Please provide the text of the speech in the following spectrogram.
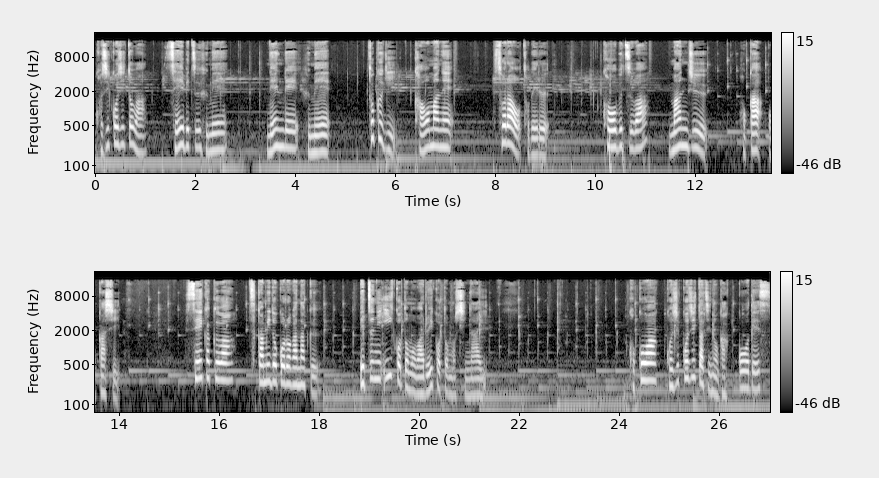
こじこじとは性別不明年齢不明特技顔真似空を飛べる。好物はまんじゅうほかお菓子。性格はつかみどころがなく別にいいことも悪いこともしない。ここはこじこじたちの学校です。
